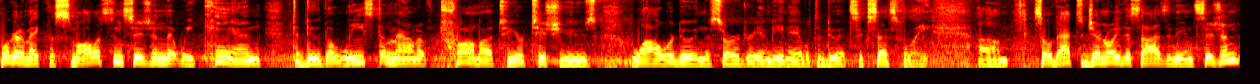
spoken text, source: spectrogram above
We're going to make the smallest incision that we can to do the least amount of trauma to your tissues while we're doing the surgery and being able to do it successfully. Um, so that's generally the size of the incision.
